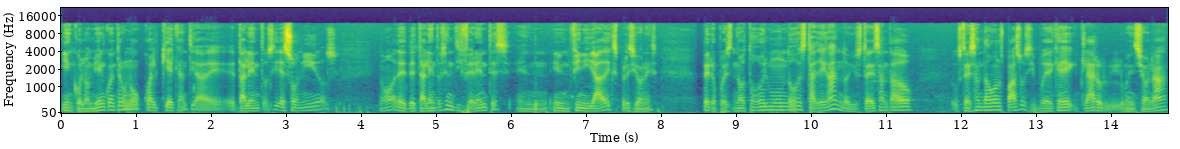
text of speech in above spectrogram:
y en Colombia encuentra uno cualquier cantidad de talentos y de sonidos, ¿no? De, talentos en diferentes, en infinidad de expresiones, pero pues no todo el mundo está llegando y ustedes han dado, ustedes han dado unos pasos y puede que, claro, lo menciona,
